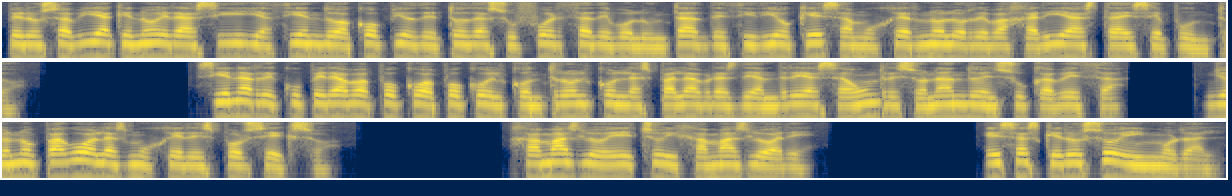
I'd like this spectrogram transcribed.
pero sabía que no era así y haciendo acopio de toda su fuerza de voluntad decidió que esa mujer no lo rebajaría hasta ese punto. Siena recuperaba poco a poco el control con las palabras de Andreas aún resonando en su cabeza, yo no pago a las mujeres por sexo. Jamás lo he hecho y jamás lo haré. Es asqueroso e inmoral.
